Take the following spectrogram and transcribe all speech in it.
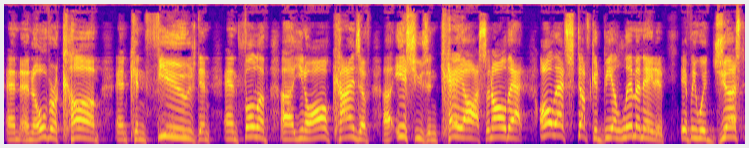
and, and overcome and confused and, and full of, uh, you know, all kinds of uh, issues and chaos and all that. All that stuff could be eliminated if we would just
